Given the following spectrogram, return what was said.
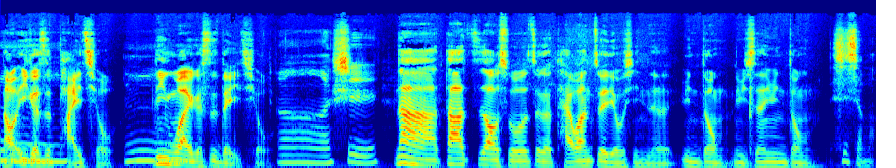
然后一个是排球，嗯、另外一个是垒球。嗯，是。那大家知道说这个台湾最流行的运动，女生运动是什么？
